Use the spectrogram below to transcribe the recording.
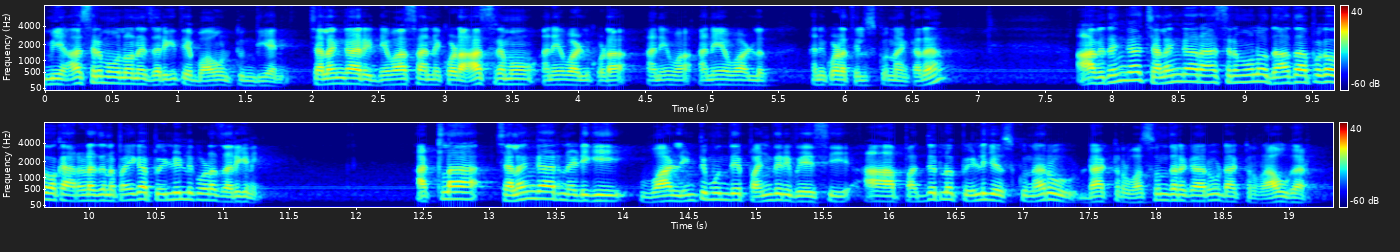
మీ ఆశ్రమంలోనే జరిగితే బాగుంటుంది అని. చలంగారి నివాసాన్ని కూడా ఆశ్రమం అనేవాళ్ళు కూడా అనే అనేవాళ్ళు అని కూడా తెలుసుకున్నాం కదా. ఆ విధంగా చలంగారి ఆశ్రమంలో దాదాపుగా ఒక అరడజన పైగా పెళ్ళిళ్ళు కూడా జరిగినాయి. అట్లా చలంగారిని అడిగి వాళ్ళ ఇంటి ముందే పందిరి వేసి ఆ పందిరిలో పెళ్ళి చేసుకున్నారు డాక్టర్ వసుంధర్ గారు డాక్టర్ రావు గారు.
